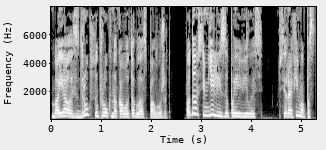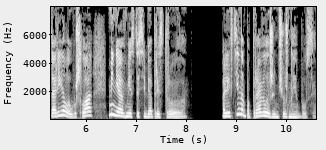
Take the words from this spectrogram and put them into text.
боялась, вдруг супруг на кого-то глаз положит. Потом в семье Лиза появилась. Серафима постарела, ушла, меня вместо себя пристроила. Алевтина поправила жемчужные бусы.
